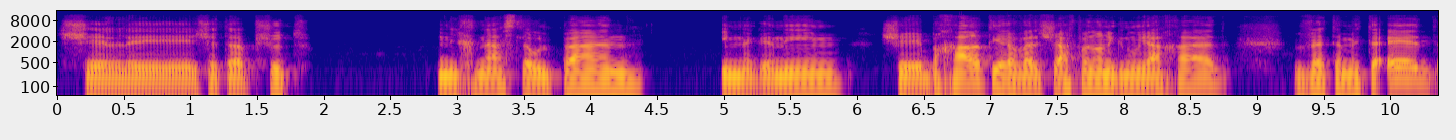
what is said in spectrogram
של, אה, שאתה פשוט נכנס לאולפן עם נגנים שבחרתי, אבל שאף פעם לא ניגנו יחד, ואתה מתעד,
